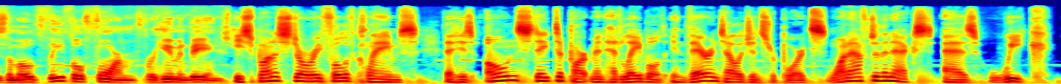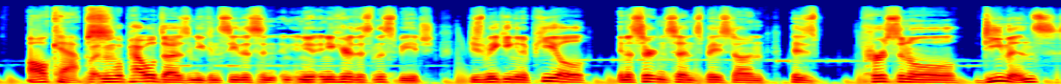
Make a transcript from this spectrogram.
is the most lethal form for human beings. He spun a story full of claims that his own State Department had labeled in their intelligence reports, one after the next, as weak all caps. But, I mean, what Powell does, and you can see this, in, and, you, and you hear this in the speech, he's making an appeal in a certain sense based on his personal demons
